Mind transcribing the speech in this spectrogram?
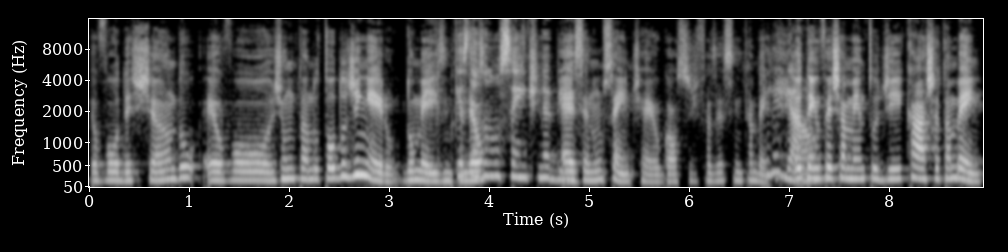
Eu vou deixando, eu vou juntando todo o dinheiro do mês, Porque entendeu? senão você não sente, né, Bi? É, você não sente. É, eu gosto de fazer assim também. Que legal. Eu tenho fechamento de caixa também.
